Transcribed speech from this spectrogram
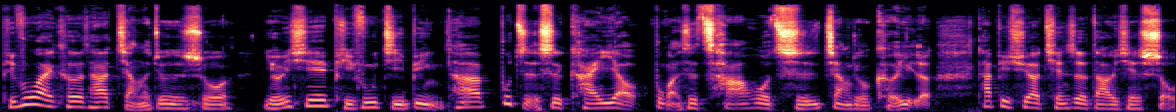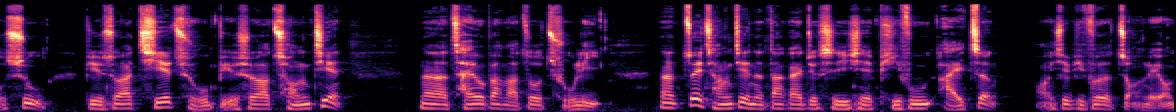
皮肤外科它讲的就是说，有一些皮肤疾病，它不只是开药，不管是擦或吃这样就可以了，它必须要牵涉到一些手术。比如说要切除，比如说要重建，那才有办法做处理。那最常见的大概就是一些皮肤癌症哦，一些皮肤的肿瘤。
